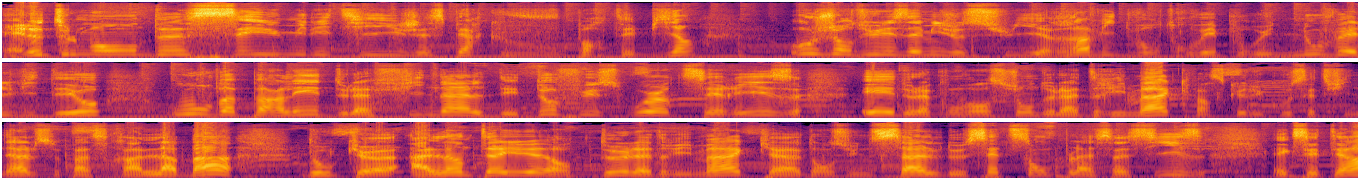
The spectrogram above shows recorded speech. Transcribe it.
Hello tout le monde, c'est Humility, j'espère que vous vous portez bien. Aujourd'hui les amis, je suis ravi de vous retrouver pour une nouvelle vidéo où on va parler de la finale des Dofus World Series et de la convention de la DreamHack parce que du coup cette finale se passera là-bas, donc euh, à l'intérieur de la DreamHack, euh, dans une salle de 700 places assises, etc.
